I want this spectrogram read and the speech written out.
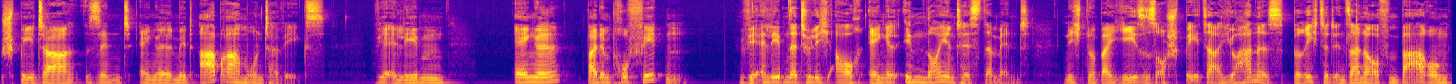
Später sind Engel mit Abraham unterwegs. Wir erleben Engel bei den Propheten. Wir erleben natürlich auch Engel im Neuen Testament. Nicht nur bei Jesus, auch später. Johannes berichtet in seiner Offenbarung,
